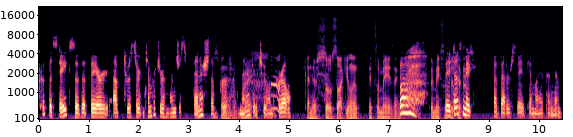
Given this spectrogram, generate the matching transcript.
cook the steaks so that they're up to a certain temperature and then just finish them Just for finish a minute right. or two on the grill And they're so succulent. It's amazing. Oh, It makes such it a does difference. make a better steak in my opinion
